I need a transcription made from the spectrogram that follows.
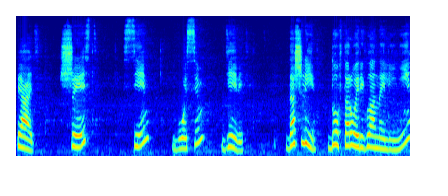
5, 6, 7, 8, 9. Дошли до второй регланной линии.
